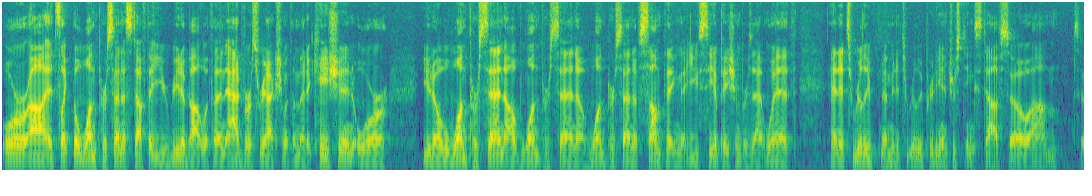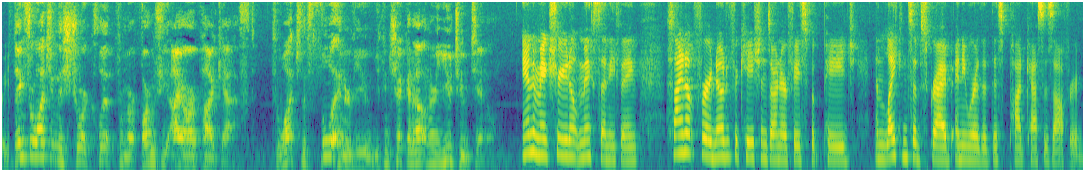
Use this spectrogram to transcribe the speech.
Or uh, it's like the 1% of stuff that you read about with an adverse reaction with a medication or you know, 1% of 1% of 1% of something that you see a patient present with. And it's really, I mean, it's really pretty interesting stuff. So, um, so. Thanks for watching this short clip from our Pharmacy IR podcast. To watch the full interview, you can check it out on our YouTube channel. And to make sure you don't miss anything, sign up for notifications on our Facebook page and like and subscribe anywhere that this podcast is offered.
